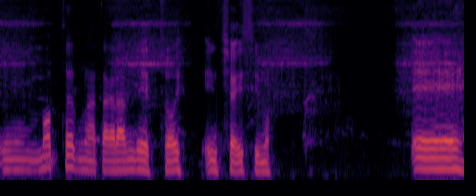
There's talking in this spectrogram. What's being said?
un Monster, una lata grande, estoy hinchadísimo. Eh,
